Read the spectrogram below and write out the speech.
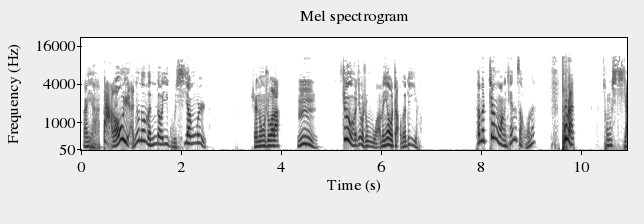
哎呀，大老远就能闻到一股香味儿啊！神农说了：“嗯，这就是我们要找的地方。”他们正往前走呢，突然从峡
